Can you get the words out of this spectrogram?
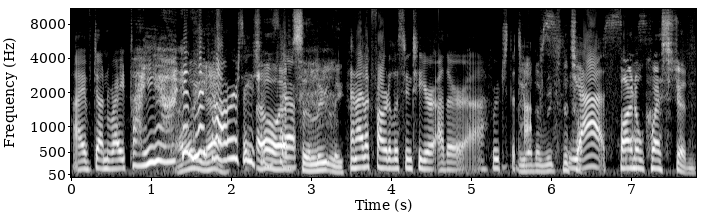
I've done right by you oh, in that yeah. conversation. Oh, so. absolutely. And I look forward to listening to your other uh, route to the top. The other route to the top. Yes. Final yes. question.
